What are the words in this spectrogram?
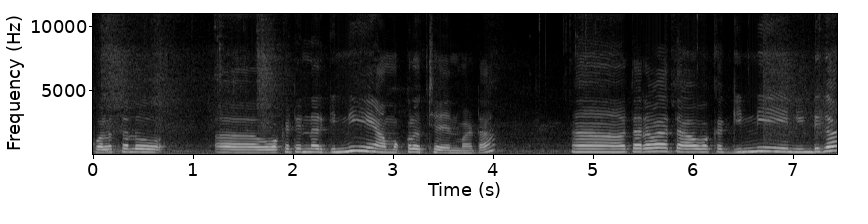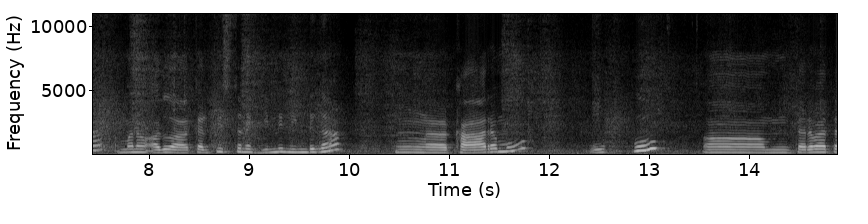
కొలతలో ఒకటిన్నర గిన్ని ఆ మొక్కలు వచ్చాయన్నమాట. తర్వాత ఒక గిన్నె నిండుగా మనం అది కనిపిస్తున్న గిన్ని గిన్నె నిండుగా కారము ఉప్పు తర్వాత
